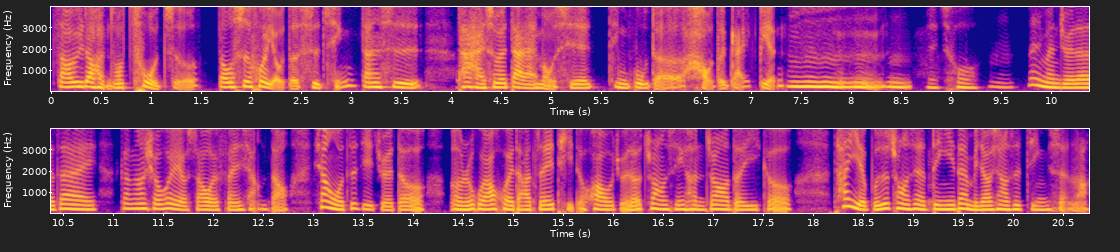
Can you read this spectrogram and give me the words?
遭遇到很多挫折，都是会有的事情，但是。它还是会带来某些进步的好的改变。嗯嗯嗯嗯嗯，没错。嗯，那你们觉得在刚刚修会有稍微分享到，像我自己觉得，嗯、呃，如果要回答这一题的话，我觉得创新很重要的一个，它也不是创新的定义，但比较像是精神啦，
